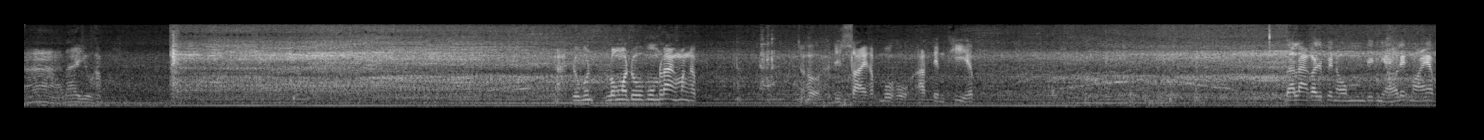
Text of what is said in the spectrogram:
อ่า ได้อยู่ครับอะดูมุมลงมาดูมุมล่างมั่งครับ โอ้โห ดีไซน์ครับโอ้โหอาจเต็มที่ครับ ด้านล่างก็จะเป็นอมดินเหนียวเล็กน้อยครับ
